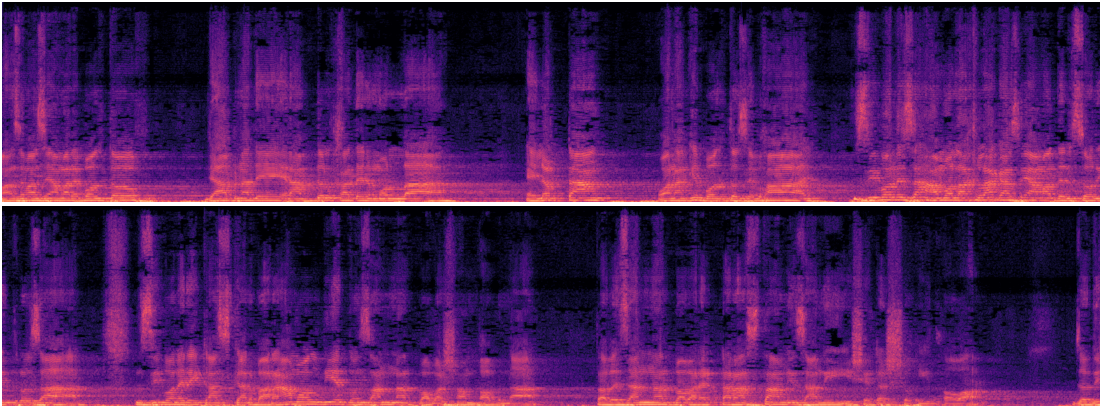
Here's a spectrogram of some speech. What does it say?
মাঝে মাঝে আমারে বলতো যে, আপনাদের আব্দুল কাদের মোল্লা, এই লোকটা ওনাকে বলতো যে ভাই, জীবনে যা আমল আখলাক আছে আমাদের চরিত্র যা। জীবনের এই কাজ কারবার আমল দিয়ে তো জান্নাত পাওয়া সম্ভব না। তবে জান্নাত বাবার একটা রাস্তা আমি জানি, সেটা শহীদ হওয়া। যদি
